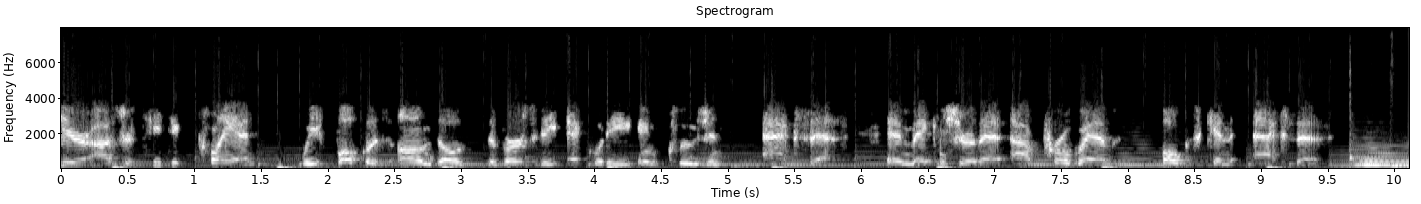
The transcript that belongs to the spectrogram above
year, our strategic plan, we focus on those diversity, equity, inclusion, access, and making sure that our programs folks can access.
